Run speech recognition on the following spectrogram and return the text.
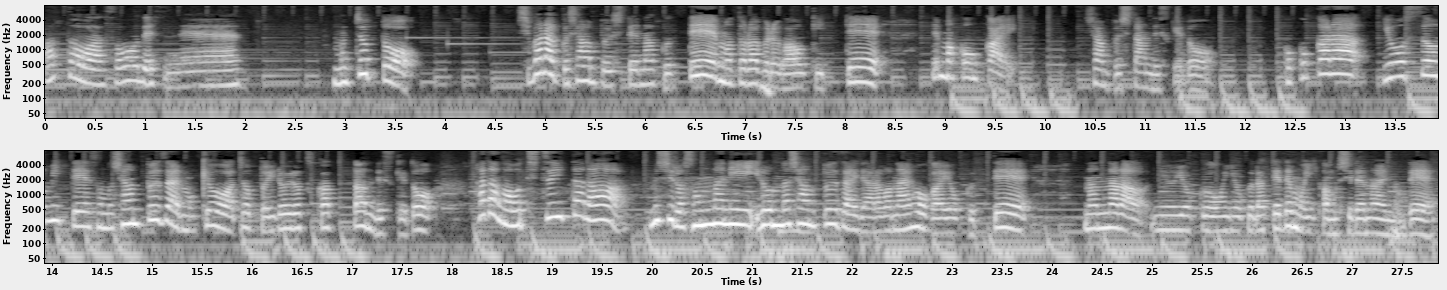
あとはそうですね。もうちょっと、しばらくシャンプーしてなくて、まあ、トラブルが起きて、で、まあ、今回、シャンプーしたんですけど、ここから様子を見て、そのシャンプー剤も今日はちょっといろいろ使ったんですけど、肌が落ち着いたら、むしろそんなにいろんなシャンプー剤で洗わない方がよくて、なんなら入浴、温浴だけでもいいかもしれないので、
